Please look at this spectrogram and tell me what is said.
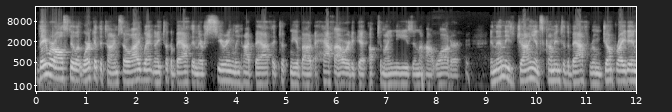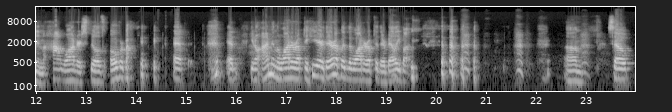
they were all still at work at the time. So I went and I took a bath in their searingly hot bath. It took me about a half hour to get up to my knees in the hot water. And then these giants come into the bathroom, jump right in, and the hot water spills over my head. And, you know, I'm in the water up to here. They're up in the water up to their belly button. um, so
